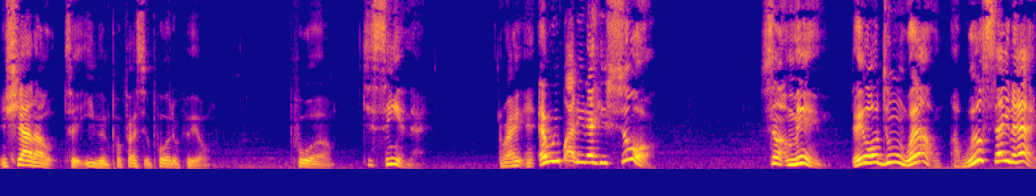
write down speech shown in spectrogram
And shout out to even Professor Porterfield for just seeing that. Right? And everybody that he saw something in. They all doing well. I will say that.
